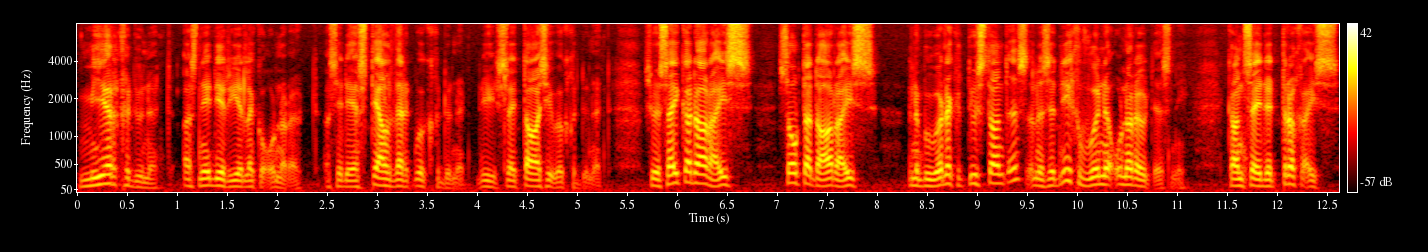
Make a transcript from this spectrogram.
meer gedoen het as net die redelike onderhoud as hy die herstelwerk ook gedoen het, die slytasie ook gedoen het. So sy kan daar huis sorg dat daar huis in 'n behoorlike toestand is en as dit nie gewone onderhoud is nie, kan sy dit terugeis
